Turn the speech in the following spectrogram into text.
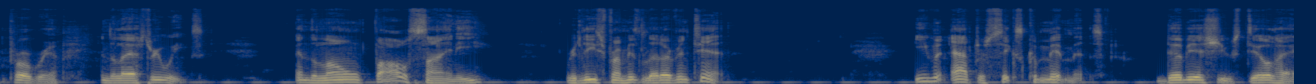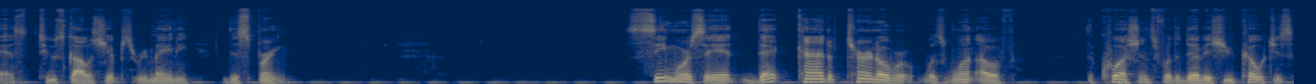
the program in the last three weeks. And the lone fall signee released from his letter of intent. Even after six commitments, WSU still has two scholarships remaining this spring. Seymour said that kind of turnover was one of the questions for the WSU coaches,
